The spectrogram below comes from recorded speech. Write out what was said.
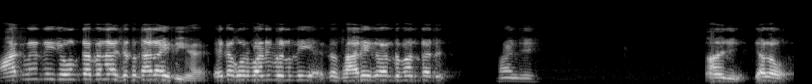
ਆਦਮੀ ਦੀ ਜੂਨ ਤੋਂ ਬਿਨਾਂ ਛੁਟਕਾਰਾ ਹੀ ਨਹੀਂ ਹੈ। ਇਹ ਤਾਂ ਗੁਰਬਾਣੀ ਮੰਨਦੀ ਹੈ ਤਾਂ ਸਾਰੇ ਗ੍ਰੰਥ ਮੰਨਦੇ ਨੇ। ਹਾਂਜੀ। ਹਾਂਜੀ ਚਲੋ।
